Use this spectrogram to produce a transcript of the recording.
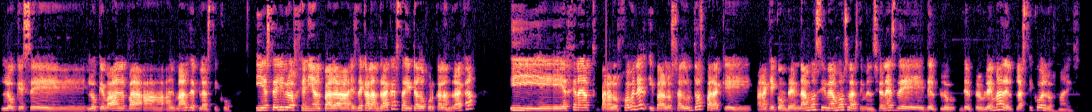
lo que se lo que va al, va a- al mar de plástico. Y este libro es genial para es de Calandraca, está editado por Calandraca y es genial para los jóvenes y para los adultos para que para que comprendamos y veamos las dimensiones de- del, problema del plástico en los mares.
